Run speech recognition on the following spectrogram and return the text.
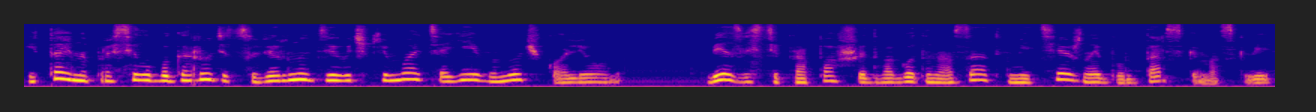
и тайно просила Богородицу вернуть девочке мать, а ей внучку Алену, без вести пропавшую два года назад в мятежной бунтарской Москве.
